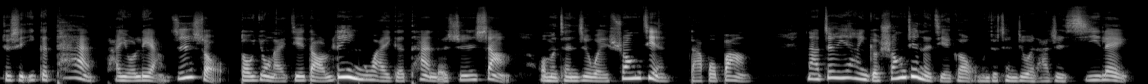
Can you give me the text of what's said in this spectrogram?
就是一个碳，它有两只手，都用来接到另外一个碳的身上，我们称之为双键 （double bond）。那这样一个双键的结构，我们就称之为它是烯类。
